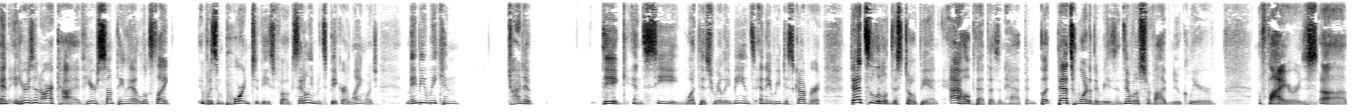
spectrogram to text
And here's an archive. Here's something that looks like it was important to these folks. They don't even speak our language. Maybe we can try to dig and see what this really means and they rediscover it. That's a little dystopian. I hope that doesn't happen. But that's one of the reasons it will survive nuclear fires, uh,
